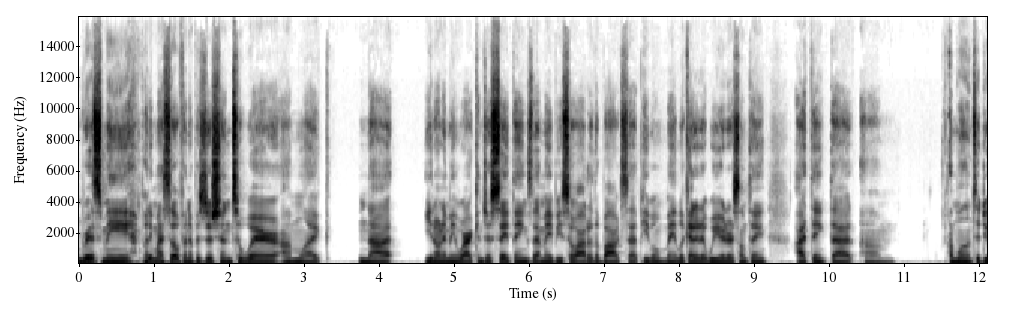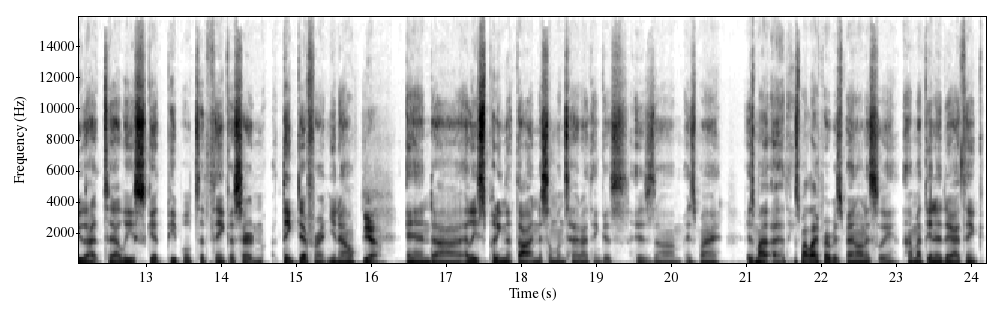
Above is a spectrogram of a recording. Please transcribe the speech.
risks me putting myself in a position to where I'm like not you know what I mean, where I can just say things that may be so out of the box that people may look at it as weird or something. I think that um, I'm willing to do that to at least get people to think a certain think different, you know. Yeah. And uh, at least putting the thought into someone's head, I think is is um, is my is my I think it's my life purpose, man. Honestly, um, at the end of the day, I think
